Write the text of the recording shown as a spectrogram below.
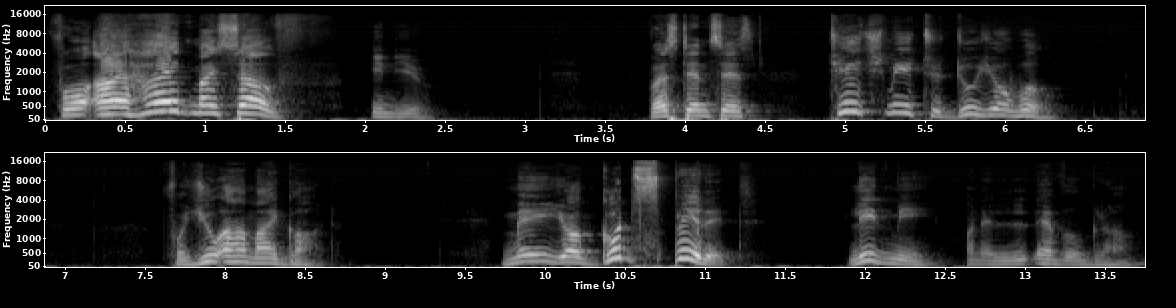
For I hide myself in you. Verse 10 says, Teach me to do your will, for you are my God. May your good spirit Lead me on a level ground.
